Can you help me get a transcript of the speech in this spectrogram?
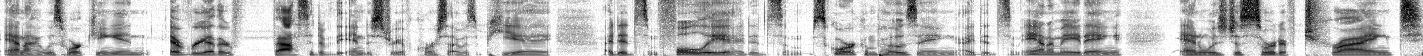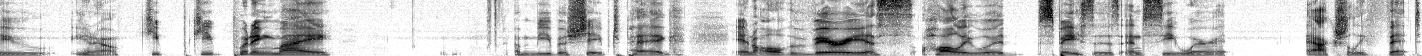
and I was working in every other facet of the industry. Of course, I was a PA. I did some Foley, I did some score composing, I did some animating, and was just sort of trying to, you know, keep keep putting my amoeba shaped peg in all the various Hollywood spaces and see where it actually fit.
